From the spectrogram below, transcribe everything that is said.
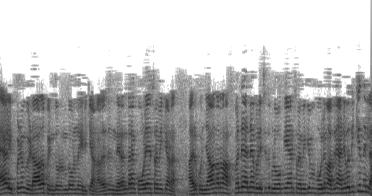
അയാൾ ഇപ്പോഴും വിടാതെ പിന്തുടർന്നുകൊണ്ട് ഇരിക്കുകയാണ്. അതായത് നിരന്തരം കോൾ ചെയ്യാൻ ശ്രമിക്കുകയാണ്. ആ ഒരു കുഞ്ഞാവെന്ന് പറഞ്ഞ ഹസ്ബൻഡ് തന്നെ വിളിച്ചത് ബ്ലോക്ക് ചെയ്യാൻ ശ്രമിക്കുമ്പോൾ പോലും അതിനെ അനുവദിക്കുന്നില്ല.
